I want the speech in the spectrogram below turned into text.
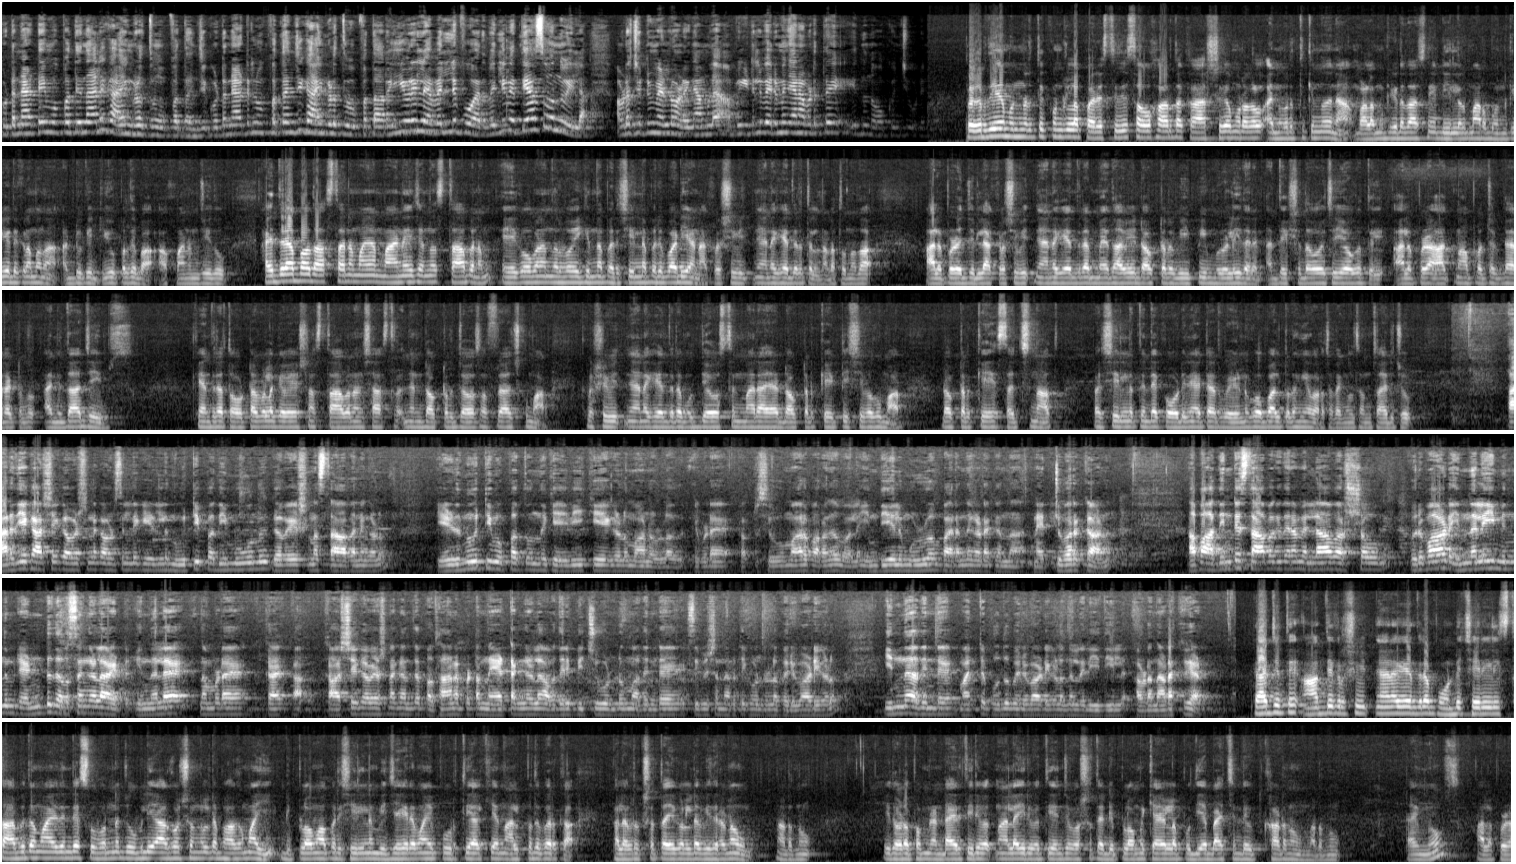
കുട്ടനാട്ടിൽ മുപ്പത്തിനാല് കായംകുളത്ത് മുപ്പത്തഞ്ച്. കുട്ടനാട്ടിൽ മുപ്പത്തഞ്ച് കായംകുളത്ത് മുപ്പത്താറ്. ഈ ഒരു ലെവലിൽ പോകാറ് വലിയ വ്യത്യാസമൊന്നുമില്ല. അവിടെ ചുറ്റും വെള്ളമാണ്. നമ്മൾ വീട്ടിൽ വരുമ്പോൾ ഞാൻ അവിടുത്തെ ഇത് നോക്കും ചൂടിന്. പ്രകൃതിയെ മുൻനിർത്തിക്കൊണ്ടുള്ള പരിസ്ഥിതി സൗഹാർദ്ദ കാർഷിക മുറകൾ അനുവർത്തിക്കുന്നതിന് വളം കീടനാശിനി ഡീലർമാർ മുൻകൈയെടുക്കണമെന്ന് അഡ്വക്കേറ്റ് യു പ്രതിഭ ആഹ്വാനം ചെയ്തു. ഹൈദരാബാദ് ആസ്ഥാനമായ മാനേജ് എന്ന സ്ഥാപനം ഏകോപനം നിർവഹിക്കുന്ന പരിശീലന പരിപാടിയാണ് കൃഷി വിജ്ഞാന കേന്ദ്രത്തിൽ നടത്തുന്നത്. ആലപ്പുഴ ജില്ലാ കൃഷി വിജ്ഞാന കേന്ദ്രം മേധാവി ഡോക്ടർ വി പി മുരളീധരൻ അധ്യക്ഷത വഹിച്ച യോഗത്തിൽ ആലപ്പുഴ ആത്മാ പ്രൊജക്ട് ഡയറക്ടർ അനിത ജെയിംസ് കേന്ദ്ര തോട്ടവിള ഗവേഷണ സ്ഥാപനം ശാസ്ത്രജ്ഞൻ ഡോക്ടർ ജോസഫ് രാജ്കുമാർ കൃഷി വിജ്ഞാന കേന്ദ്രം ഉദ്യോഗസ്ഥന്മാരായ doctor K T Sivakumar doctor K Sajnath പരിശീലനത്തിന്റെ കോർഡിനേറ്റർ വേണുഗോപാൽ തുടങ്ങിയവർ ചടങ്ങിൽ സംസാരിച്ചു. ഭാരതീയ കാർഷിക ഗവേഷണ കൗൺസിലിന്റെ കീഴിൽ നൂറ്റി പതിമൂന്ന് ഗവേഷണ സ്ഥാപനങ്ങളും എഴുന്നൂറ്റി മുപ്പത്തൊന്ന് കെ വി കെകളുമാണ് ഉള്ളത് ഇവിടെ ഡോക്ടർ ശിവകുമാർ പറഞ്ഞതുപോലെ ഇന്ത്യയിൽ മുഴുവൻ പരന്നു കിടക്കുന്ന നെറ്റ്വർക്കാണ്. അപ്പൊ അതിന്റെ സ്ഥാപക ദിനം എല്ലാ വർഷവും ഒരുപാട് ഇന്നലെയും ഇന്നും രണ്ട് ദിവസങ്ങളായിട്ട് ഇന്നലെ നമ്മുടെ കാർഷിക ഗവേഷണ കേന്ദ്ര പ്രധാനപ്പെട്ട നേട്ടങ്ങൾ അവതരിപ്പിച്ചുകൊണ്ടും അതിന്റെ എക്സിബിഷൻ നടത്തിക്കൊണ്ടുള്ള പരിപാടികളും ഇന്ന് അതിന്റെ മറ്റ് പൊതുപരിപാടികൾ എന്നുള്ള രീതിയിൽ അവിടെ നടക്കുകയാണ്. രാജ്യത്തെ ആദ്യ കൃഷി വിജ്ഞാന കേന്ദ്രം പോണ്ടിച്ചേരിയിൽ സ്ഥാപിതമായതിന്റെ സുവർണ ജൂബിലി ആഘോഷങ്ങളുടെ ഭാഗമായി ഡിപ്ലോമ പരിശീലനം വിജയകരമായി പൂർത്തിയാക്കിയ നാൽപ്പത് പേർക്ക് ഫലവൃക്ഷ തൈകളുടെ വിതരണവും നടന്നു. ഇതോടൊപ്പം രണ്ടായിരത്തി ഇരുപത്തിനാല് ഇരുപത്തിയഞ്ച് വർഷത്തെ ഡിപ്ലോമയ്ക്കായുള്ള പുതിയ ബാച്ചിന്റെ ഉദ്ഘാടനവും നടന്നു. Time news Alappuzha.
